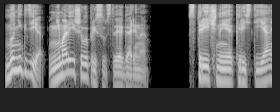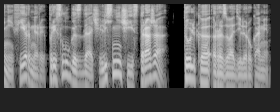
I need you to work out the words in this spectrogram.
Но нигде ни малейшего присутствия Гарина. Встречные крестьяне, фермеры, прислуга с дач, лесничие сторожа только разводили руками.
